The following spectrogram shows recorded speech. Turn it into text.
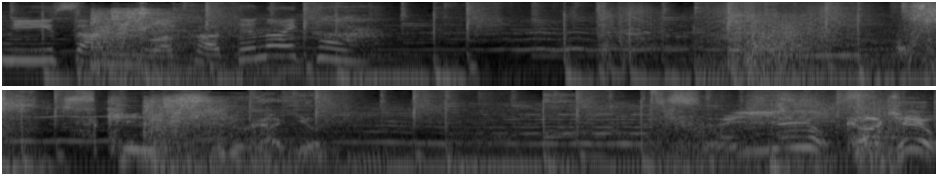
兄さんには勝てないか。好きにするがよい。水泳よかけよ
